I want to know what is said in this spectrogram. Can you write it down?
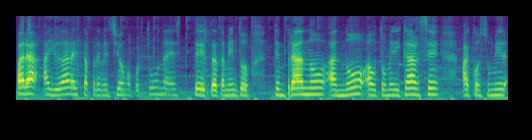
para ayudar a esta prevención oportuna, este tratamiento temprano, a no automedicarse, a consumir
